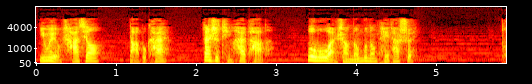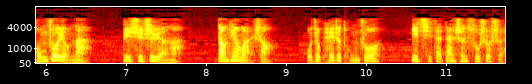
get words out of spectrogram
因为有插销打不开，但是挺害怕的，问我晚上能不能陪他睡。同桌有难，必须支援啊！当天晚上，我就陪着同桌。一起在单身宿舍睡，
